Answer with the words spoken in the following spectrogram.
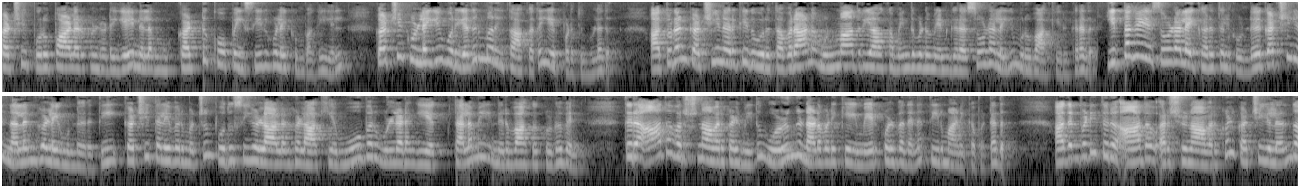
கட்சி பொறுப்பாளர்களிடையே நிலவும் கட்டுக்கோப்பை சீர்குலைக்கும் வகையில் கட்சிக்குள்ளேயே ஒரு எதிர்மறை தாக்கத்தை ஏற்படுத்தியுள்ளது. அத்துடன் கட்சியினருக்கு இது ஒரு தவறான முன்மாதிரியாக அமைந்துவிடும் என்கிற சூழல் சூழலையும் உருவாக்கியிருக்கிறது. இத்தகைய சூழலை கருத்தில் கொண்டு கட்சியின் நலன்களை முன்னிறுத்தி கட்சித் தலைவர் மற்றும் பொதுச் செயலாளர்கள் ஆகிய மூவர் உள்ளடங்கிய தலைமை நிர்வாக குழுவில் திரு ஆதவ் அர்ஷனா அவர்கள் மீது ஒழுங்கு நடவடிக்கையை மேற்கொள்வதென தீர்மானிக்கப்பட்டது. அதன்படி திரு ஆதவ் அர்ஷனா அவர்கள் கட்சியிலிருந்து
